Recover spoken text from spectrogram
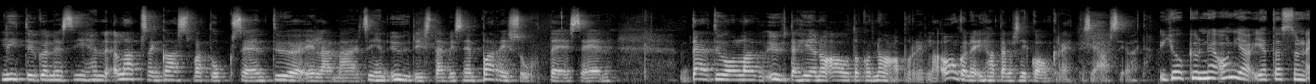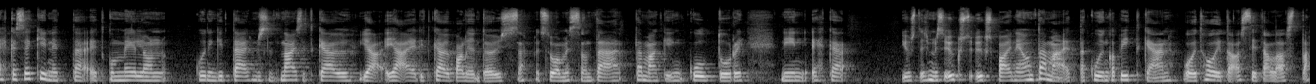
Liittyykö ne siihen lapsen kasvatukseen, työelämään, siihen yhdistämiseen, parisuhteeseen? Täytyy olla yhtä hieno auto kuin naapurilla. Onko ne ihan tällaisia konkreettisia asioita? Joo, kyllä ne on. Ja, ja tässä on ehkä sekin, että, että kun meillä on kuitenkin tämä esimerkiksi, että naiset käy ja, ja äidit käy paljon töissä, että Suomessa on tämä, tämäkin kulttuuri, niin ehkä just esimerkiksi yksi, yksi paine on tämä, että kuinka pitkään voit hoitaa sitä lasta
